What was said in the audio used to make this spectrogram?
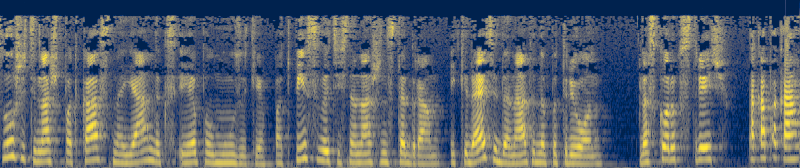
Слушайте наш подкаст на Яндекс и Apple Музыке. Подписывайтесь на наш Инстаграм и кидайте донаты на Patreon. До скорых встреч! Пока-пока!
